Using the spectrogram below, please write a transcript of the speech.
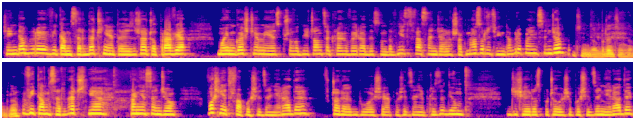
Dzień dobry, witam serdecznie. To jest Rzecz o Prawie. Moim gościem jest przewodniczący Krajowej Rady Sądownictwa, sędzia Leszek Mazur. Dzień dobry, panie sędzio. Dzień dobry, dzień dobry. Witam serdecznie. Panie sędzio, właśnie trwa posiedzenie Rady. Wczoraj odbyło się posiedzenie prezydium, dzisiaj rozpoczęło się posiedzenie Rady.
